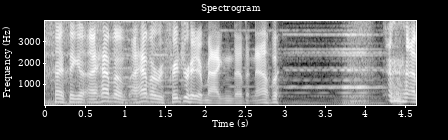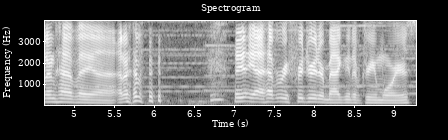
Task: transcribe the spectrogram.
I'm trying to think. Of, I have a I have a refrigerator magnet of it now, but I don't have a uh, I don't have. yeah, I have a refrigerator magnet of Dream Warriors,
